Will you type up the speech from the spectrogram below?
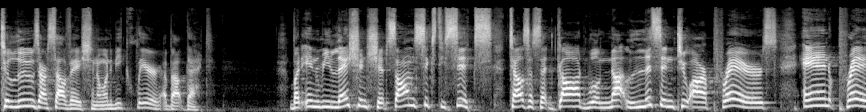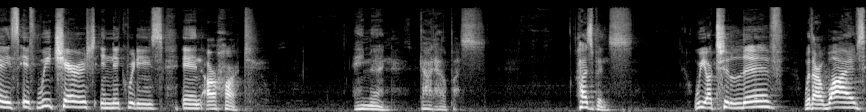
to lose our salvation. I want to be clear about that. But in relationship, Psalm 66 tells us that God will not listen to our prayers and praise if we cherish iniquities in our heart. Amen. God help us. Husbands, we are to live with our wives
